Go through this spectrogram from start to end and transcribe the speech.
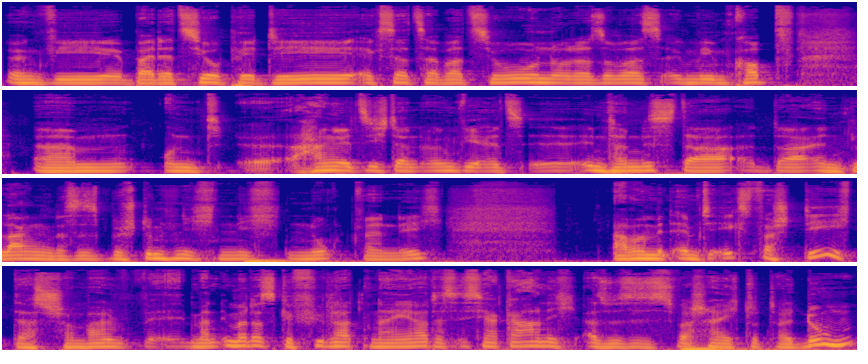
irgendwie bei der COPD, Exazerbation oder sowas irgendwie im Kopf ähm, und äh, hangelt sich dann irgendwie als äh, Internist da, da entlang. Das ist bestimmt nicht, nicht notwendig. Aber mit MTX verstehe ich das schon, weil man immer das Gefühl hat, naja, das ist ja gar nicht, also es ist wahrscheinlich total dumm,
